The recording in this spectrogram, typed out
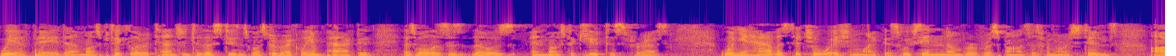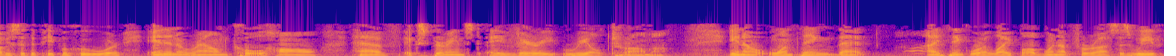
we have paid uh, most particular attention to those students most directly impacted, as well as those in most acute distress. When you have a situation like this, we've seen a number of responses from our students. Obviously, the people who were in and around Cole Hall have experienced a very real trauma. You know, one thing that I think where a light bulb went up for us is we've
